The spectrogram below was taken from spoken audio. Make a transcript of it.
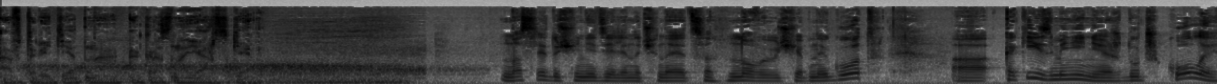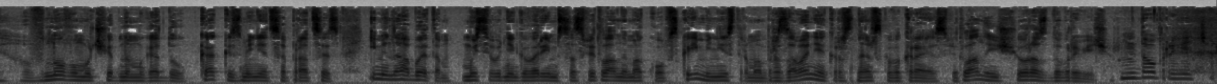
Авторитетно о Красноярске. На следующей неделе начинается новый учебный год. А какие изменения ждут школы в новом учебном году? Как изменится процесс? Именно об этом мы сегодня говорим со Светланой Маковской, министром образования Красноярского края. Светлана, еще раз добрый вечер. Добрый вечер.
